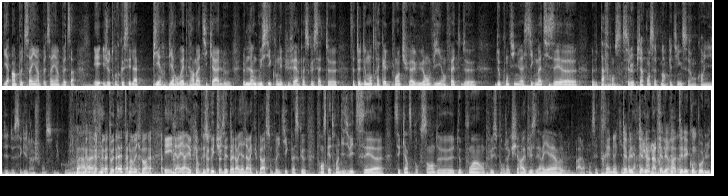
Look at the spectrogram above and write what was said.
il y a un peu de ça, il y a un peu de ça, il y a un peu de ça. Et je trouve que c'est la pirouette grammaticale, le, le linguistique qu'on ait pu faire parce que ça te, ça te démontre à quel point tu as eu envie, en fait, de, de continuer à stigmatiser euh, euh, ta France. C'est le pire concept marketing, c'est encore une idée de Seguela, je pense. Du coup, Bah, peut-être, non mais tu vois. Et derrière, et puis en plus, oui, tu disais tout à l'heure, il y a de la récupération politique parce que France 98, c'est euh, c'est 15% de, de points en plus pour Jacques Chirac juste derrière, euh, alors qu'on sait très bien qu'il Qui avait, qui avait- qui avait raté les compos lui.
